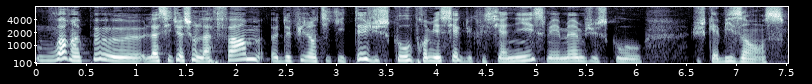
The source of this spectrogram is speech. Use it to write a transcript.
voir un peu euh, la situation de la femme depuis l'Antiquité jusqu'au premier siècle du christianisme et même jusqu'à Byzance.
